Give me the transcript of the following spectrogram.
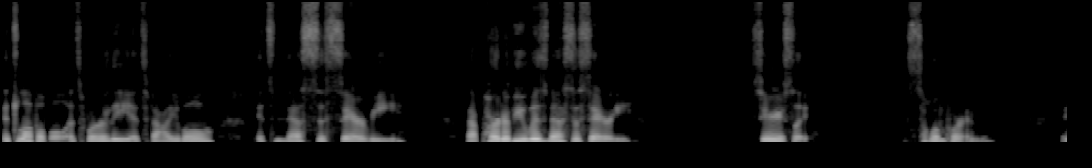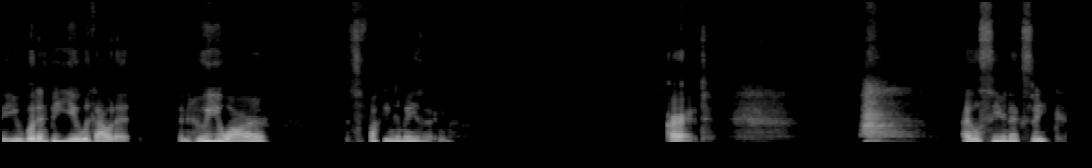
It's lovable. It's worthy. It's valuable. It's necessary. That part of you is necessary. Seriously. It's so important. You wouldn't be you without it. And who you are is fucking amazing. All right. I will see you next week.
